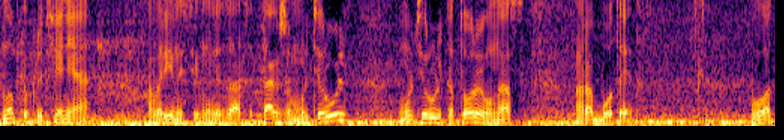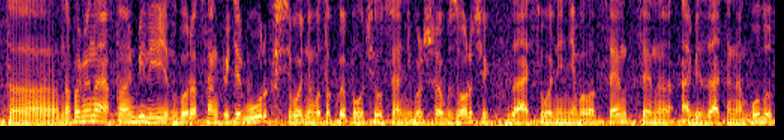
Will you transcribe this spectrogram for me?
Кнопка включения аварийной сигнализации. Также мультируль, мультируль, который у нас работает. Вот, э, напоминаю, автомобиль едет в город Санкт-Петербург. Сегодня вот такой получился небольшой обзорчик. Да, сегодня не было цен, цены обязательно будут.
